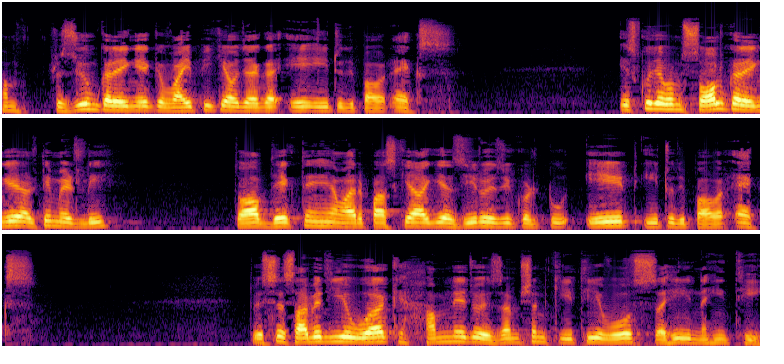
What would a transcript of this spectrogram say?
ہم پرزیوم کریں گے کہ وائی پی کیا ہو جائے گا A E to the power X اس کو جب ہم سالو کریں گے الٹیمیٹلی تو آپ دیکھتے ہیں ہمارے پاس کیا آ گیا zero is equal to eight E to the power X تو اس سے ثابت یہ ہوا کہ ہم نے جو ایزمپشن کی تھی وہ صحیح نہیں تھی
